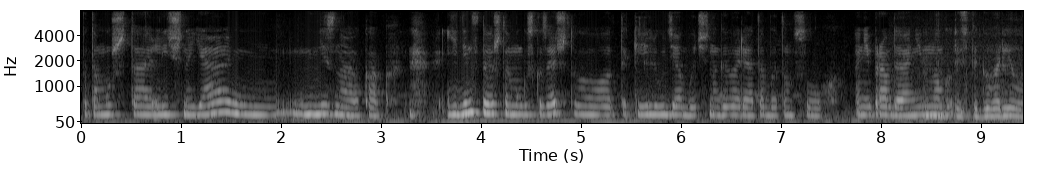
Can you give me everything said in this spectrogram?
потому что лично я не знаю как. Единственное, что я могу сказать, что такие люди обычно говорят об этом вслух. Они, правда, они много... То есть ты говорила,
